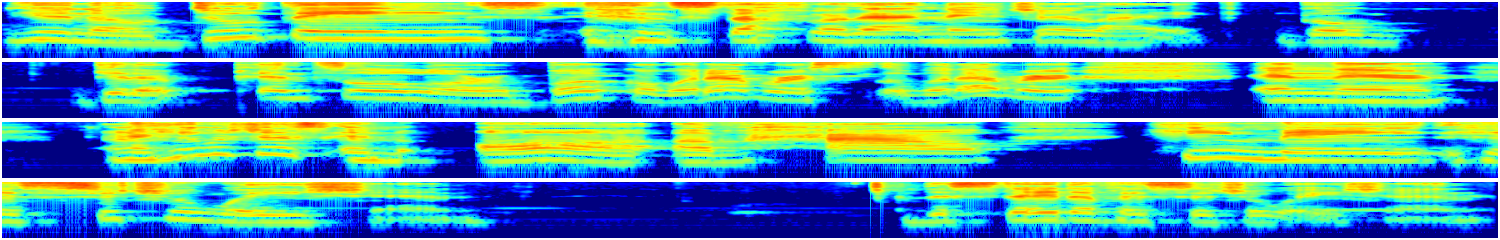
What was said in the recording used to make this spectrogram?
you know do things and stuff of that nature like go get a pencil or a book or whatever whatever in there and he was just in awe of how he made his situation the state of his situation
